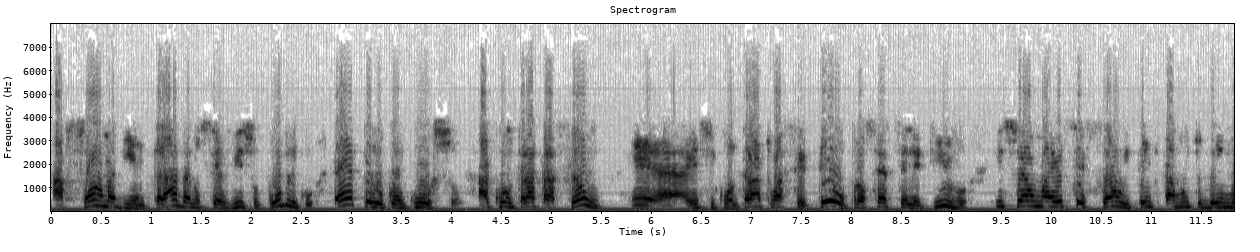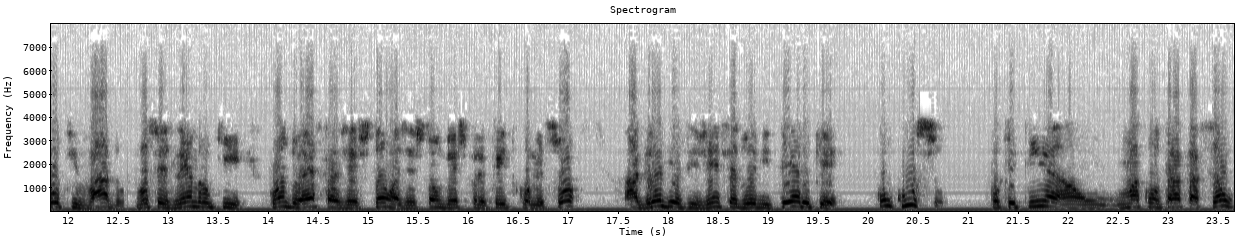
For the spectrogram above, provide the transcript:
a forma de entrada no serviço público é pelo concurso. A contratação é, esse contrato ACT, o processo seletivo, isso é uma exceção e tem que estar muito bem motivado. Vocês lembram que quando essa gestão, a gestão do ex-prefeito começou, a grande exigência do MP era o quê? Concurso, porque tinha um, uma contratação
